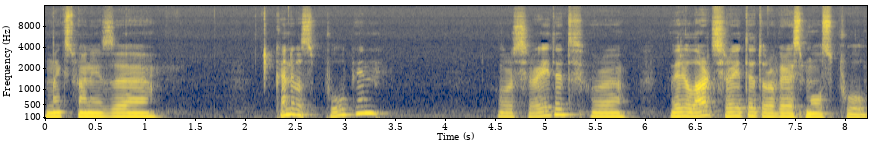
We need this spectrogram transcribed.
Next one is a kind of a spool pin or serrated or a very large serrated or a very small spool.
